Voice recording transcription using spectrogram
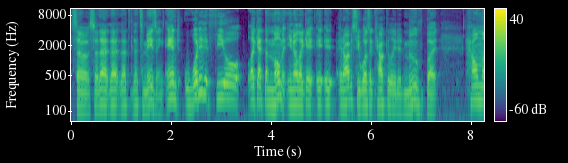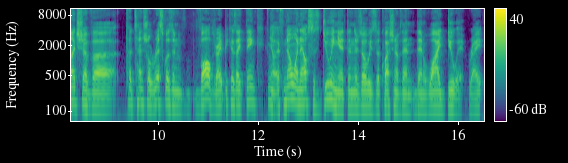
so so that that, that that's amazing and what did it feel like at the moment you know like it, it, it obviously was a calculated move but how much of a potential risk was involved right? Because i think you know if no one else is doing it then there's always the question of then then why do it right?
